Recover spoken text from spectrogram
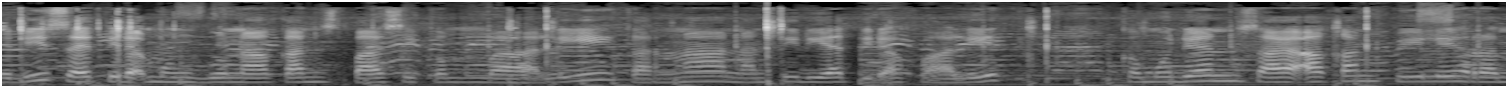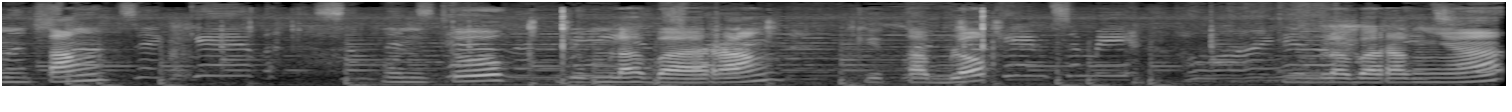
jadi saya tidak menggunakan spasi kembali karena nanti dia tidak valid. Kemudian saya akan pilih rentang untuk jumlah barang. Kita blok jumlah barangnya.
